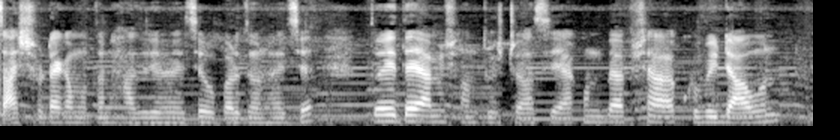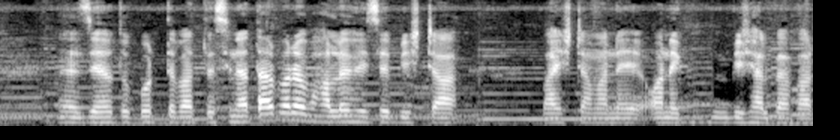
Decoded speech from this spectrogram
চারশো টাকা মতন হাজিরি হয়েছে, উপার্জন হয়েছে। তো এতে আমি সন্তুষ্ট আছি। এখন ব্যবসা খুবই ডাউন যেহেতু করতে পারতেছি না। তারপরে ভালো হয়েছে বিশটা বাইশটা মানে অনেক বিশাল ব্যাপার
